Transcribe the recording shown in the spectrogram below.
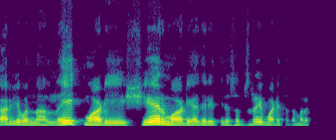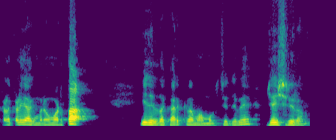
ಕಾರ್ಯವನ್ನು ಲೈಕ್ ಮಾಡಿ, ಶೇರ್ ಮಾಡಿ, ಅದೇ ರೀತಿಯಲ್ಲಿ ಸಬ್ಸ್ಕ್ರೈಬ್ ಮಾಡಿ, ತಮ್ಮಲ್ಲಿ ಕಳಕಳಿಯಾಗಿ ಮನವಿ ಮಾಡ್ತಾ ಈ ದಿನದ ಕಾರ್ಯಕ್ರಮ ಮುಗಿಸ್ತಿದ್ದೇವೆ. ಜೈ ಶ್ರೀರಾಮ್.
